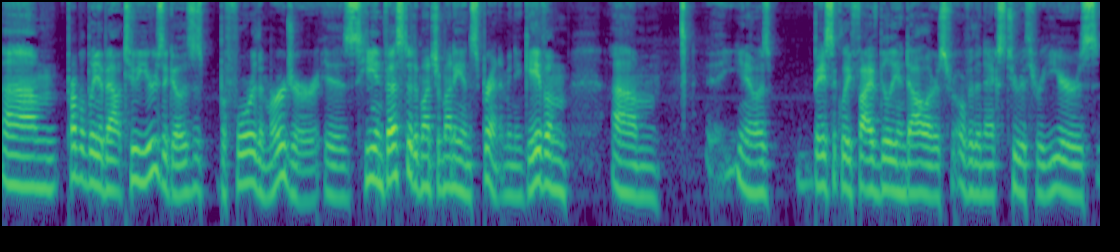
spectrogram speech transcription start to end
um, probably about two years ago, this is before the merger, is he invested a bunch of money in Sprint. I mean, he gave them, um, you know, as basically $5 billion over the next two or three years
